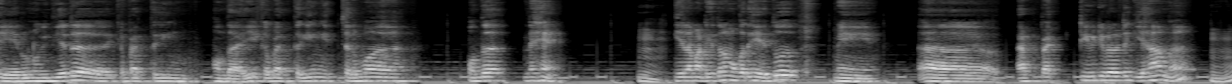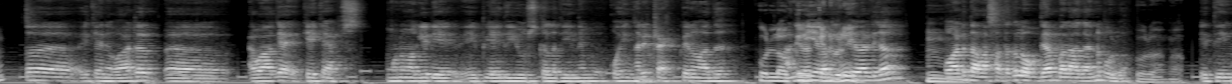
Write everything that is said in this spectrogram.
තේරුණු විදියට එක පැත්තකින් හොඳයි. එක පැත්තකින් එච්චරම හොඳ නැහැ. කියලා මට හිතන මොකද හේතු මේ ඇපක්ටිවිටිවලට ගිහාම එකනවාට ඇවාගේ එකේ කැප්ස් මොන වගේ ඒපයිද යස් කල තියන කොහින් හරි ට්‍රක් වෙනවාද? පුල් ට වාට දවස් සතක ලොග්ගයක් බලාගන්න පුළුව ඉතිං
